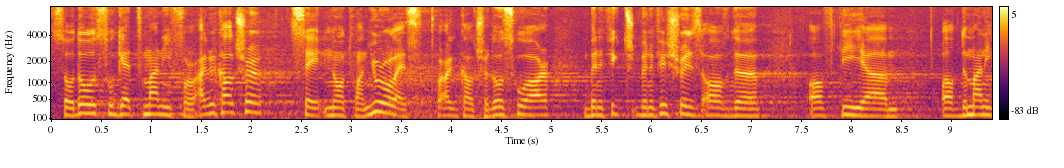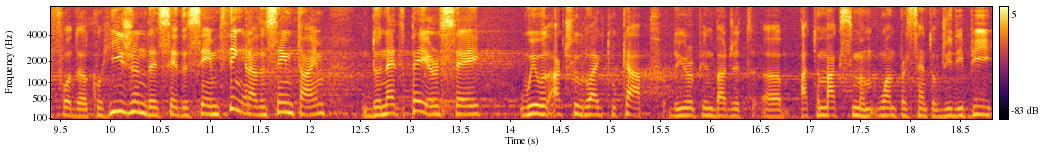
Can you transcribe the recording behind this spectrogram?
So those who get money for agriculture say not one euro less for agriculture. Those who are benefic beneficiaries of the of the um, of the money for the cohesion. They say the same thing, and at the same time, the net payers say we would actually would like to cap the European budget uh, at a maximum 1% of GDP,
